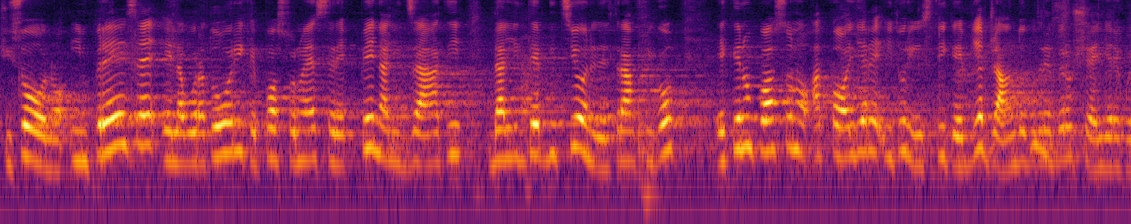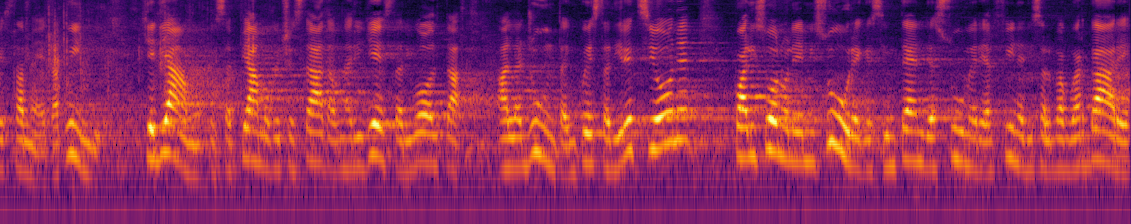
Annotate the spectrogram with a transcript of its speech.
ci sono imprese e lavoratori che possono essere penalizzati dall'interdizione del traffico e che non possono accogliere i turisti che viaggiando potrebbero scegliere questa meta. Quindi chiediamo, e sappiamo che c'è stata una richiesta rivolta alla Giunta in questa direzione, quali sono le misure che si intende assumere al fine di salvaguardare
